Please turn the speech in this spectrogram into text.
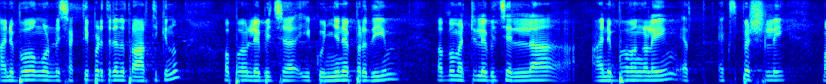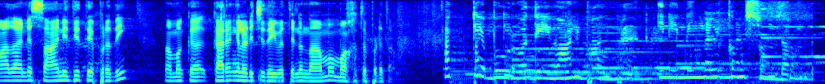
അനുഭവം കൊണ്ടും ശക്തിപ്പെടുത്തണമെന്ന് പ്രാർത്ഥിക്കുന്നു. ഒപ്പം ലഭിച്ച ഈ കുഞ്ഞിനെ പ്രതിയും ഒപ്പം മറ്റു ലഭിച്ച എല്ലാ അനുഭവങ്ങളെയും എക്സ്പെഷ്യലി മാതാവിന്റെ സാന്നിധ്യത്തെ പ്രതി നമുക്ക് കരങ്ങളടിച്ച് ദൈവത്തിന്റെ നാമം മഹത്വപ്പെടുത്താം. അത്യപൂർവ ദൈവാനുഭവങ്ങൾ ഇനി നിങ്ങൾക്കും സ്വന്തം.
